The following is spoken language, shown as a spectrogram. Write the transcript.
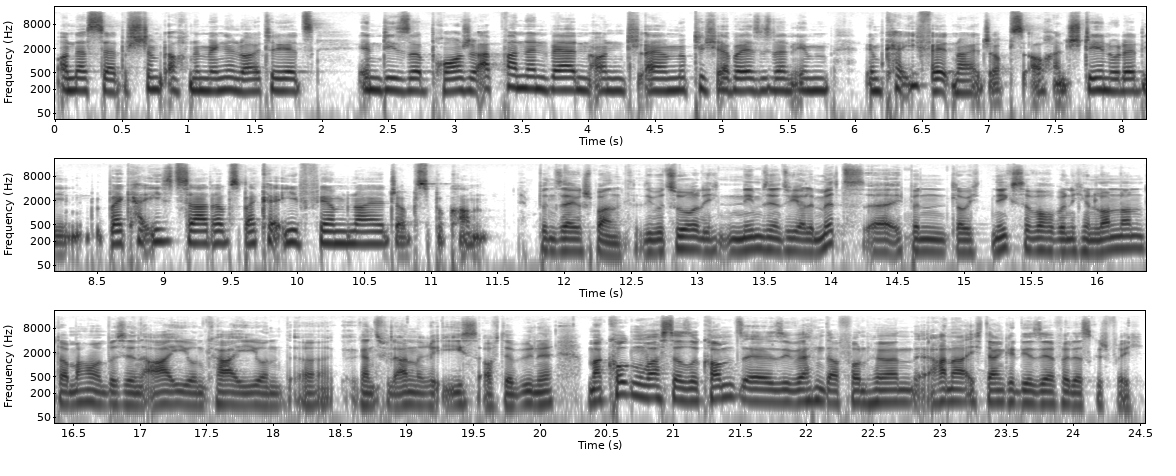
und dass da bestimmt auch eine Menge Leute jetzt in diese Branche abwandern werden und äh, möglicherweise dann eben im KI-Feld neue Jobs auch entstehen oder die bei KI-Startups, bei KI-Firmen neue Jobs bekommen bin sehr gespannt. Liebe Zuhörer, ich nehme sie natürlich alle mit. Äh, ich bin, glaube ich, nächste Woche bin ich in London. Da machen wir ein bisschen AI und KI und äh, ganz viele andere Is auf der Bühne. Mal gucken, was da so kommt. Äh, sie werden davon hören. Hanna, ich danke dir sehr für das Gespräch.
